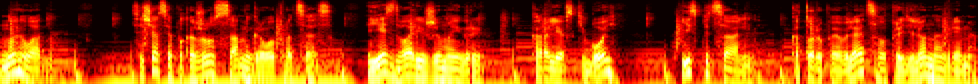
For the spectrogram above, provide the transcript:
Ну и ладно. Сейчас я покажу сам игровой процесс. Есть два режима игры. Королевский бой и специальный, который появляется в определенное время.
